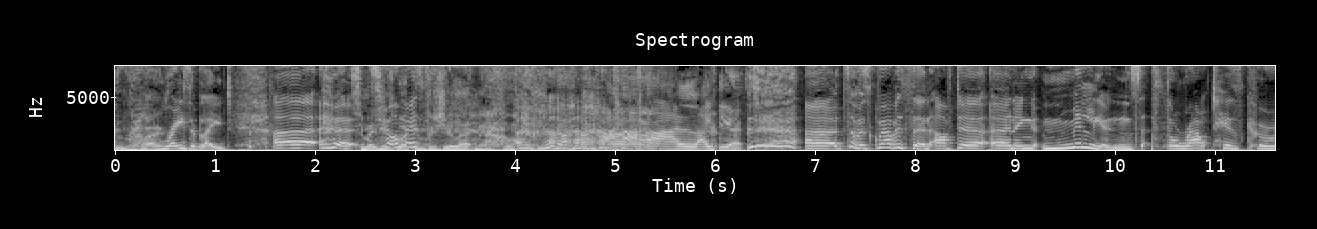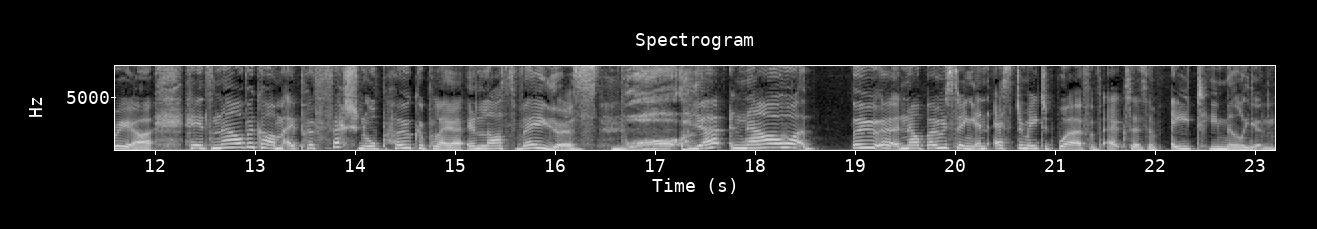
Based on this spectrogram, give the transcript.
right. razor blade. Uh, So maybe he's working for Gillette now. I like it. Uh, Thomas Gravesen, after earning millions throughout his career, he's now become a professional poker player in Las Vegas. what? Yep, now. Bo- uh, now boasting an estimated worth of excess of 80 million.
